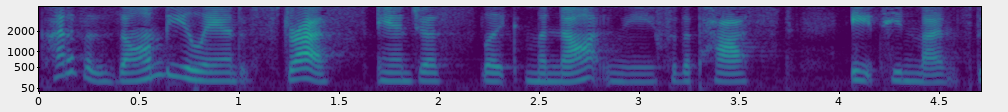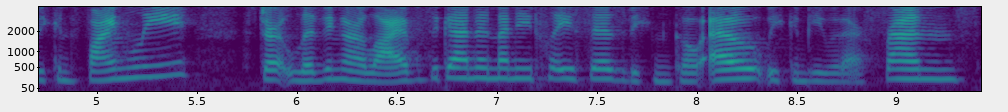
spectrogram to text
kind of a zombie land of stress and just like monotony for the past 18 months. We can finally start living our lives again in many places. We can go out, we can be with our friends.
